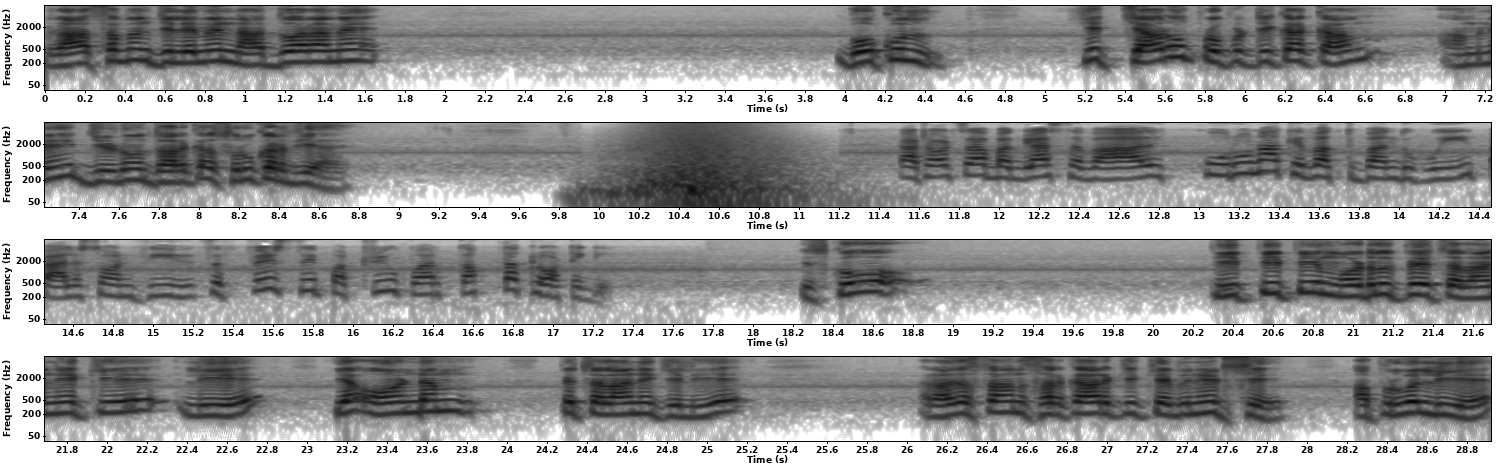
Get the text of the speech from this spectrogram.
राजसमंद ज़िले में नाथद्वारा में गोकुल ये चारों प्रॉपर्टी का काम हमने जीर्णोद्धार का शुरू कर दिया है। राठौर साहब अगला सवाल कोरोना के वक्त बंद हुई पैलेस ऑन व्हील्स फिर से पटरियों पर कब तक लौटेगी? इसको पीपीपी मॉडल पे चलाने के लिए या ओंडम पे चलाने के लिए राजस्थान सरकार की कैबिनेट से अप्रूवल ली है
